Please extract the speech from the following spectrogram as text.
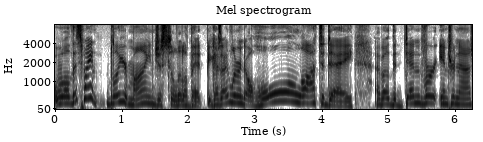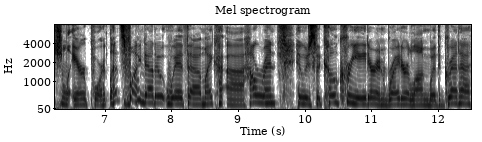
Well, this might blow your mind just a little bit because I learned a whole lot today about the Denver International Airport. Let's find out it with uh, Mike uh, Howren, who is the co creator and writer, along with Greta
